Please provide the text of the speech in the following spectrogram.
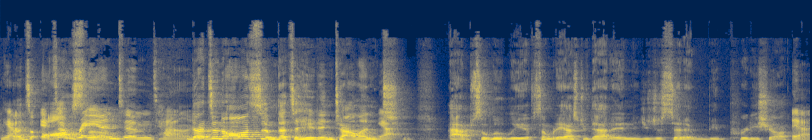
yeah That's it's awesome. a random talent That's an awesome. That's a hidden talent. Yeah. Absolutely. If somebody asked you that and you just said it, it would be pretty shocking. yeah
